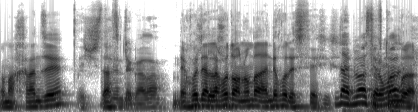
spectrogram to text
Ο Μαχράντζε. Έχεις τα- την εντεκάδα. Έχω αλλά έχω τα ονόματα, δεν έχω τις θέσεις. Ναι, είμαστε Γι' αυτό ομάδα. που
